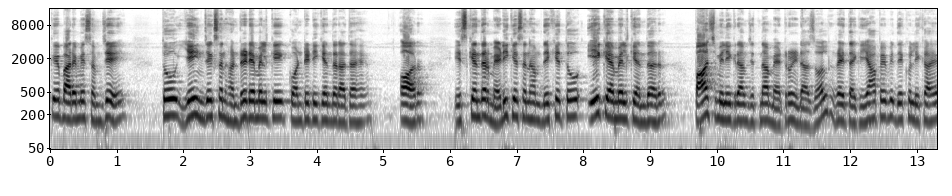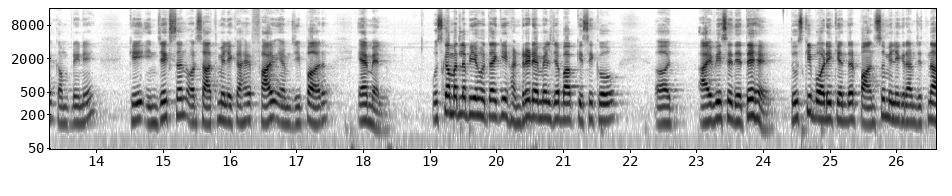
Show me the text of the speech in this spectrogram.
के बारे में समझे तो ये इंजेक्शन 100 एम की क्वांटिटी के अंदर आता है और इसके अंदर मेडिकेशन हम देखें तो एक एम के अंदर पाँच मिलीग्राम जितना मेट्रोनिडाजोल रहता है। कि यहाँ पे भी देखो लिखा है कंपनी ने कि इंजेक्शन और साथ में लिखा है फाइव एम पर एम उसका मतलब ये होता है कि 100 एम जब आप किसी को आईवी से देते हैं तो उसकी बॉडी के अंदर 500 मिलीग्राम जितना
